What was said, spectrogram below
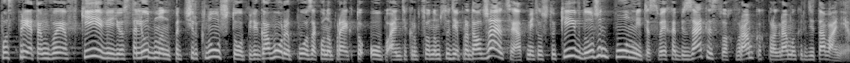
Постпред МВФ в Киеве Йоста Людман подчеркнул, что переговоры по законопроекту об антикоррупционном суде продолжаются и отметил, что Киев должен помнить о своих обязательствах в рамках программы кредитования.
